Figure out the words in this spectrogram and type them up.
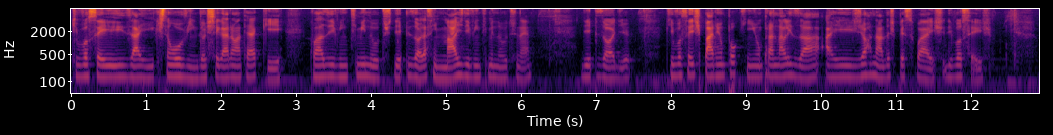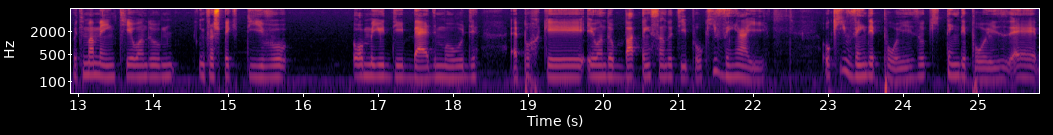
que vocês aí que estão ouvindo chegaram até aqui, quase 20 minutos de episódio, assim, mais de 20 minutos, né? De episódio, que vocês parem um pouquinho para analisar as jornadas pessoais de vocês. Ultimamente eu ando introspectivo ou meio de bad mood, é porque eu ando pensando tipo, o que vem aí? O que vem depois? O que tem depois? É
